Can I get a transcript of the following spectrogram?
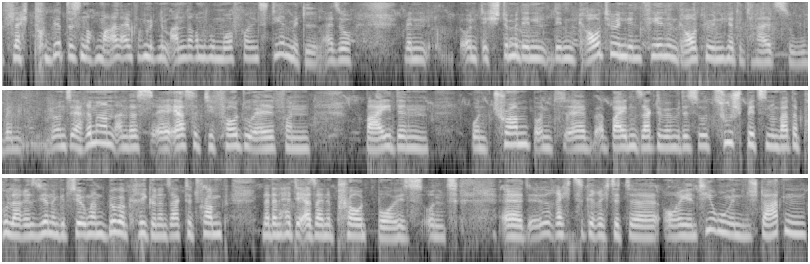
vielleicht probiert es nochmal einfach mit einem anderen humorvollen Stilmittel. Also wenn, und ich stimme den, den Grautönen, den fehlenden Grautönen hier total zu. Wenn wir uns erinnern an das äh, erste TV-Duell von beiden und Trump und äh, Biden sagte, wenn wir das so zuspitzen und weiter polarisieren, dann gibt es hier irgendwann einen Bürgerkrieg und dann sagte Trump, na dann hätte er seine Proud Boys und äh, rechtsgerichtete Orientierung in den Staaten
